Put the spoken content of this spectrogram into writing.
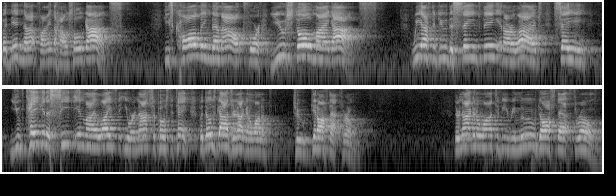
but did not find the household gods. He's calling them out for, You stole my gods. We have to do the same thing in our lives, saying, You've taken a seat in my life that you are not supposed to take, but those gods are not going to want to get off that throne. They're not going to want to be removed off that throne.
